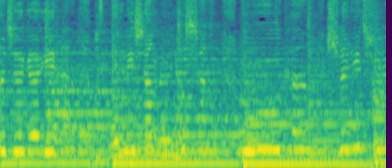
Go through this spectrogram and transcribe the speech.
了这个遗憾，我在夜里想了又想，不肯睡去。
